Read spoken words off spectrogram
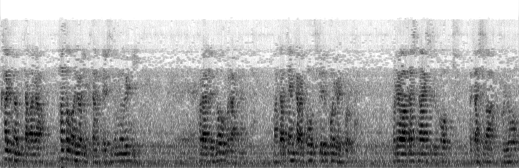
神の御霊が鳩のように下って自分の上に来られるのをご覧になった。また天からこうつける声が聞こえた。これは私の愛する子。私はこれを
